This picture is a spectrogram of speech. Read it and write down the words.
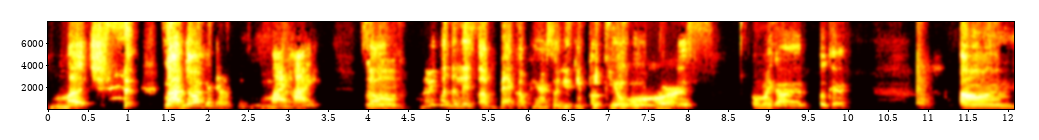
much. so Yeah, I no, I get date my height. So Mhm. let me put the list up back up here so you can pick Okay. yours. Oh my god. Okay. Um,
